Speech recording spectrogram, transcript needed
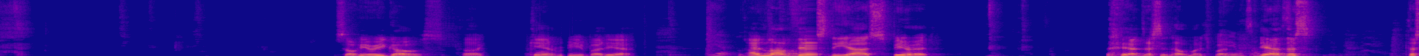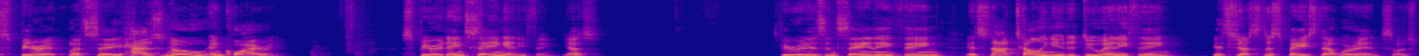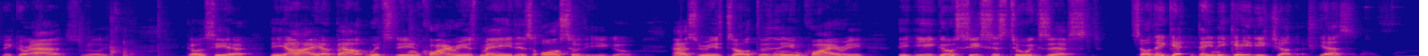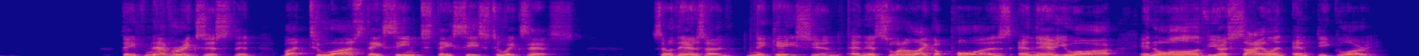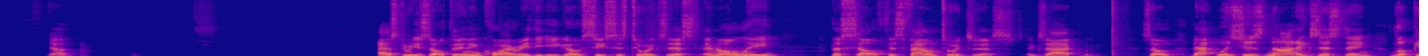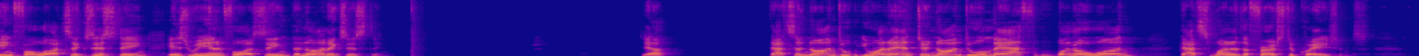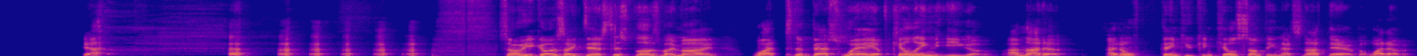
So here he goes. Uh, I can't read, but here. Yeah, I love this. The uh, spirit. yeah, it doesn't help much, but yeah, yeah this the spirit, let's say, has no inquiry. Spirit ain't saying anything. Yes. Spirit isn't saying anything. It's not telling you to do anything. It's just the space that we're in, so to speak, or as really goes here. The I about which the inquiry is made is also the ego. As a result of the inquiry, the ego ceases to exist. So they get they negate each other. Yes? They've never existed, but to us they seem they cease to exist. So there's a negation and it's sort of like a pause, and there you are in all of your silent, empty glory. Yeah? As the result of an inquiry, the ego ceases to exist and only the self is found to exist. Exactly. So that which is not existing, looking for what's existing, is reinforcing the non existing. Yeah? That's a non dual. You want to enter non dual math 101? That's one of the first equations. Yeah? so he goes like this. This blows my mind. What is the best way of killing the ego? I'm not a, I don't think you can kill something that's not there, but whatever.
